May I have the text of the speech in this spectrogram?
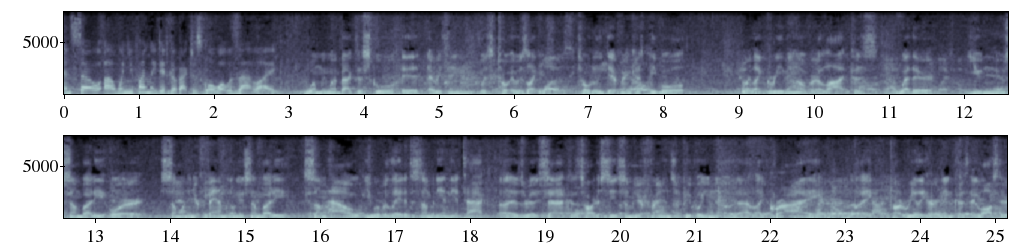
And so uh, when you finally did go back to school what was that like when we went back to school, it everything was to, it was like totally different because people were like grieving over a lot because whether you knew somebody or someone in your family knew somebody, somehow you were related to somebody in the attack. Uh, it was really sad because it's hard to see some of your friends or people you know that like cry, or, like are really hurting because they lost their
